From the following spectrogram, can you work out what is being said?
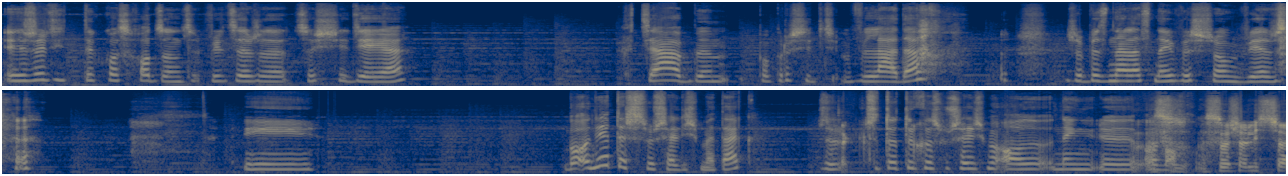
jeżeli tylko schodząc widzę, że coś się dzieje, chciałabym poprosić Vlada, żeby znalazł najwyższą wieżę. I. Bo o nie też słyszeliśmy, tak? Że, Tak. Czy to tylko słyszeliśmy o, y, o? Słyszeliście,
